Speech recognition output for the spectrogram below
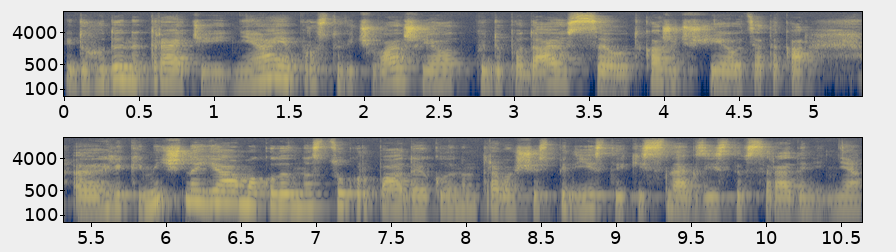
і до години третьої дня я просто відчуваю, що я от підупадаю з сил. От кажуть, що є оця така е, глікемічна яма, коли в нас цукор падає, коли нам треба щось під'їсти, якийсь снек з'їсти всередині дня.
